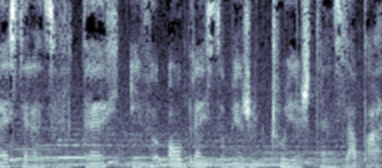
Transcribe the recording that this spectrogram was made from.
Weź teraz wdech i wyobraź sobie, że czujesz ten zapach.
